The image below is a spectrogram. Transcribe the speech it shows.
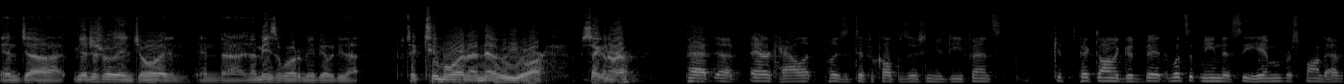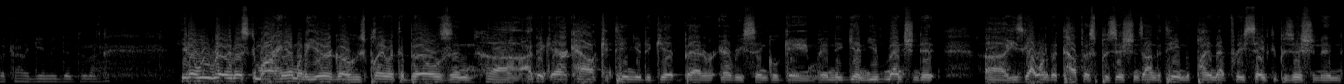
and uh, you know, just really enjoy it, and, and uh, that means the world to me to be able to do that. We'll take two more, and I know who you are. Second row. Pat, uh, Erick Hallett plays a difficult position in your defense, gets picked on a good bit. What's it mean to see him respond to have the kind of game he did tonight? You know, we really missed Damar Hamlin a year ago, who's playing with the Bills, and uh, I think Erick Hallett continued to get better every single game. And again, you mentioned it. Uh, he's got one of the toughest positions on the team, playing that free safety position. And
